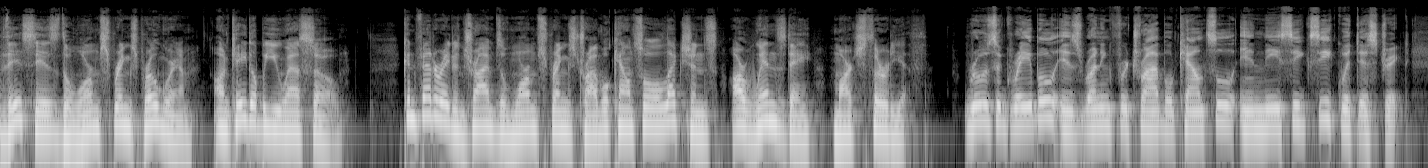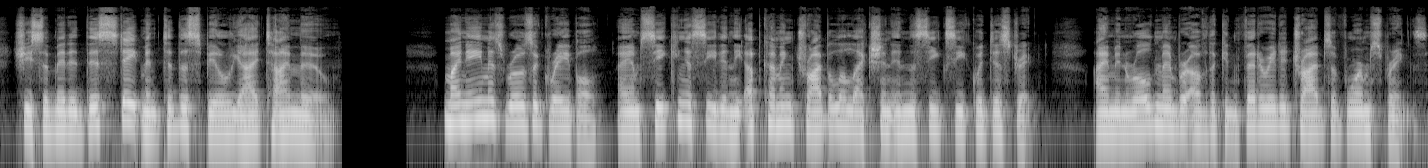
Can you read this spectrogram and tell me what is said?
This is the Warm Springs program on KWSO. Confederated Tribes of Warm Springs Tribal Council elections are Wednesday, March 30th. Rosa Grable is running for tribal council in the Seekseequa district. She submitted this statement to the Spilyay Tymoo. My name is Rosa Grable. I am seeking a seat in the upcoming tribal election in the Seekseequa district. I am enrolled member of the Confederated Tribes of Warm Springs.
